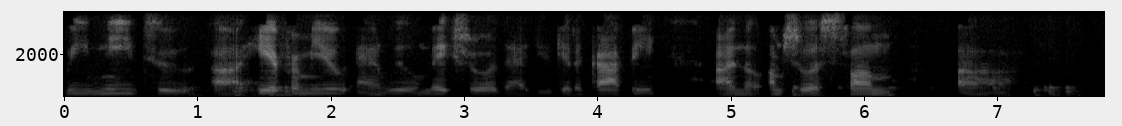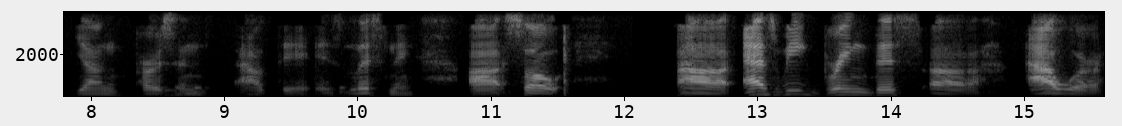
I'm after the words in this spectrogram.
we need to uh, hear from you, and we will make sure that you get a copy. I know, I'm sure some uh, young person out there is listening. Uh, so uh, as we bring this uh, hour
